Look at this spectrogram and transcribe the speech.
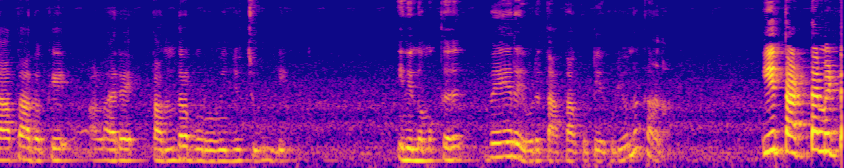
താത്ത അതൊക്കെ വളരെ തന്ത്രപൂർവം ചൂണ്ടി. ഇനി നമുക്ക് വേറെ ഒരു താത്താക്കുട്ടിയെ കൂടി ഒന്ന് കാണാം. ഈ തട്ടമിട്ട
